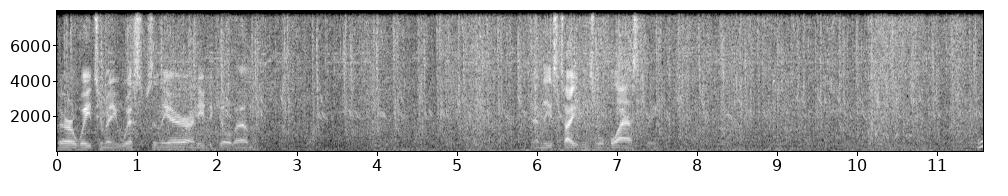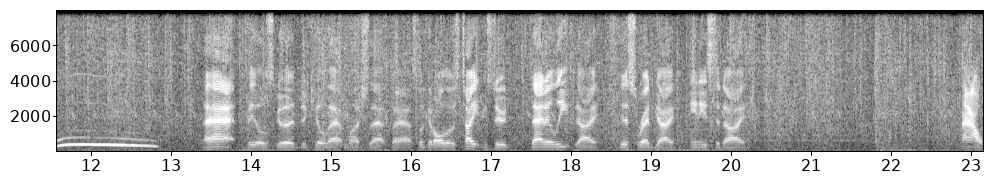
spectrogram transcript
There are way too many wisps in the air, I need to kill them. And these titans will blast me. Woo! That feels good to kill that much that fast. Look at all those titans, dude. That elite guy, this red guy, he needs to die. Ow.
